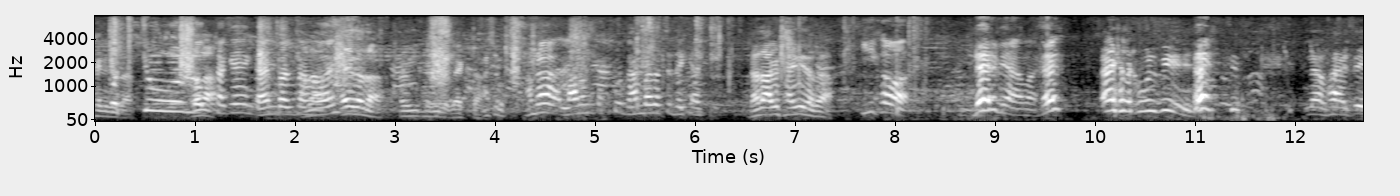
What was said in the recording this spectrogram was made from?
খাইনি প্রচুর লোক থাকে গান বাজনা হয়। এই দাদা আমি খাইনি দাদা একটা। আমরা লালন কাকু গান বাজাচ্ছে দেখে আসি। দাদা আমি খাইনি দাদা। কি খাওয়া? দের মিয়া আমার হ্যাঁ? এই শালা কুলবি হ্যাঁ? না ভাই তুই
